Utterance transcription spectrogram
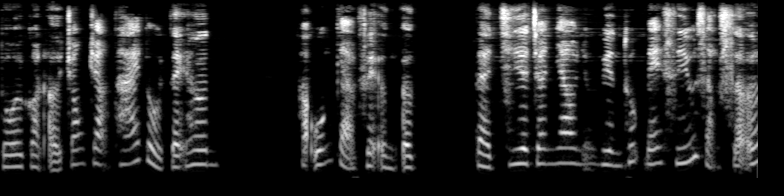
tôi còn ở trong trạng thái tồi tệ hơn. Họ uống cà phê ừng ực và chia cho nhau những viên thuốc bé xíu sặc sỡ.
